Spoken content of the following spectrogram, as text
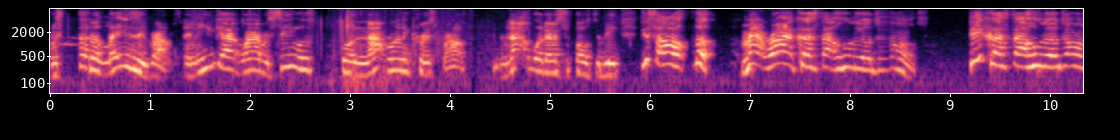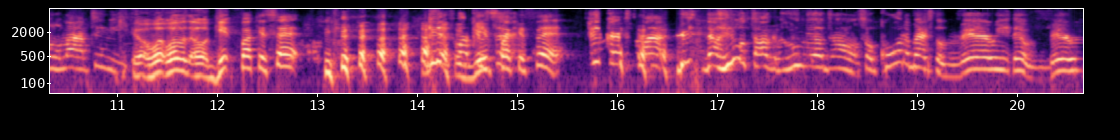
instead of lazy routes. And you got wide receivers who are not running crisp routes, not what they're supposed to be. You saw, look, Matt Ryan cussed out Julio Jones. He cussed out Julio Jones on live TV. What, what was oh, get fucking set? get fucking get set. Fucking set. He cursed out. He, no, he was talking to Julio Jones. So quarterbacks are very, they're very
